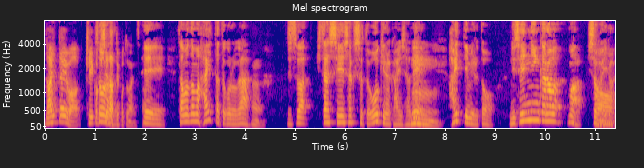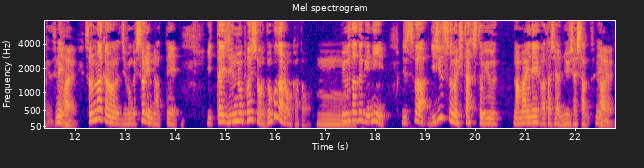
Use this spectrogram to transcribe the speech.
大体は計画してたってことなんですか？ええたまたま入ったところが、うん。実は日立製作所と大きな会社うで、ん入ってみると、2000人から、まあ、人がいるわけですね。はい。その中の自分が一人になって、一体自分のポジションはどこだろうかと。うん。言ったときに、実は技術の日立という名前で私は入社したんですね。はい。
